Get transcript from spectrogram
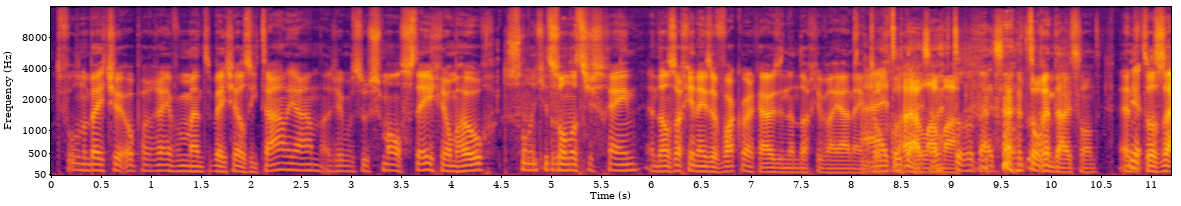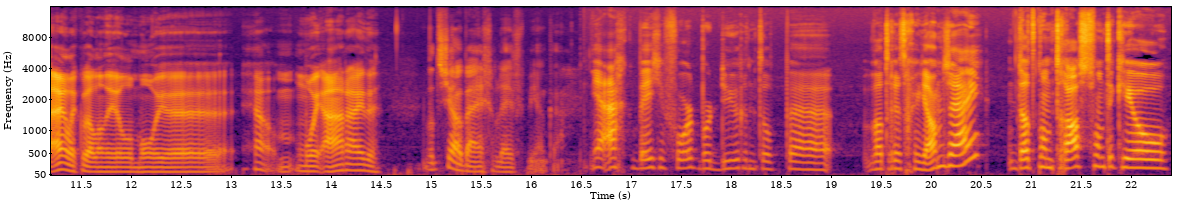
Het voelde een beetje op een gegeven moment een beetje als Italië aan. Als je met zo'n smal steegje omhoog, Zonnetje zonnetje scheen. En dan zag je ineens een vakwerkhuis en dan dacht je van ja, nee, Ah, toch, toch, ja, Duitsland, toch in Duitsland. toch in Duitsland. En Ja. het was eigenlijk wel een heel mooie, ja, mooi aanrijden. Wat is jou bijgebleven, Bianca? ja, eigenlijk een beetje voortbordurend op eh, wat Rutger Jan zei. Dat contrast vond ik heel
